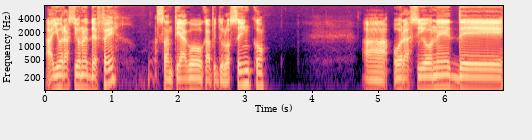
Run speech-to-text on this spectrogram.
Hay oraciones de fe, Santiago capítulo 5. Uh, oraciones de,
